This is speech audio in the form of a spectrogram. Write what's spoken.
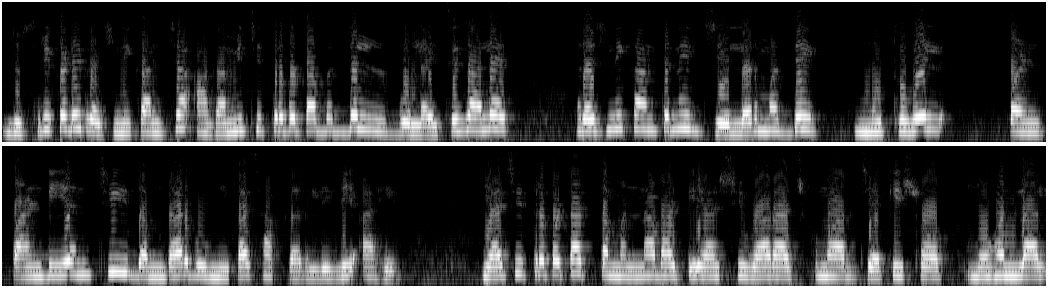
दुसरीकडे रजनीकांतच्या आगामी चित्रपटाबद्दल बोलायचे झाल्यास रजनीकांतने जेलरमध्ये मुथुवेल पण पांडियनची दमदार भूमिका साकारलेली आहे. या चित्रपटात तमन्ना भाटिया शिवा राजकुमार जॅकी श्रॉफ मोहनलाल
